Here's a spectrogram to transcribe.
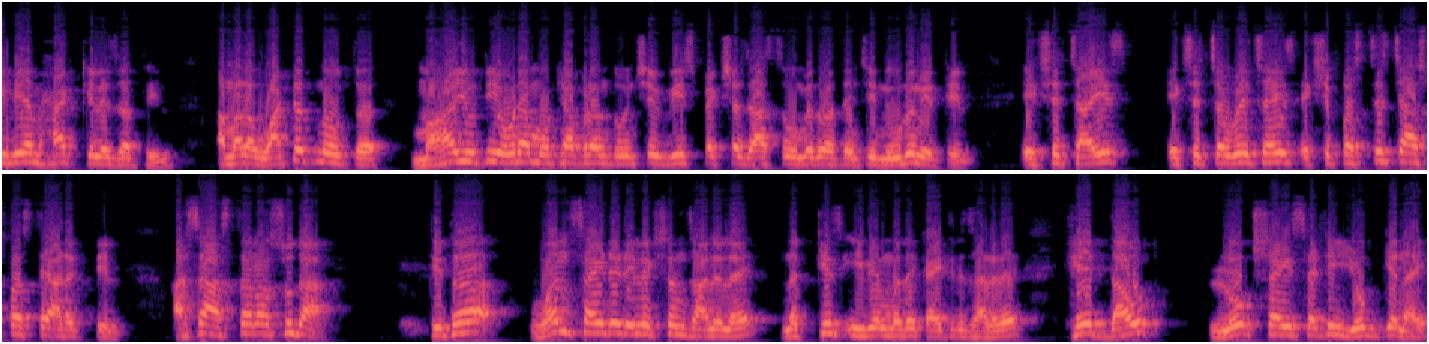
ईव्हीएम हॅक केले जातील आम्हाला वाटत नव्हतं महायुती एवढ्या मोठ्यापर्यंत दोनशे वीसपेक्षा जास्त उमेदवार त्यांचे निवडून येतील. एकशे चाळीस एकशे चव्वेचाळीस एकशे पस्तीसच्या आसपास ते अडकतील. असं असताना सुद्धा तिथं वन साइडेड इलेक्शन झालेलं आहे. नक्कीच ईव्हीएममध्ये काहीतरी झालेलं आहे. हे डाऊट लोकशाहीसाठी योग्य नाही.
